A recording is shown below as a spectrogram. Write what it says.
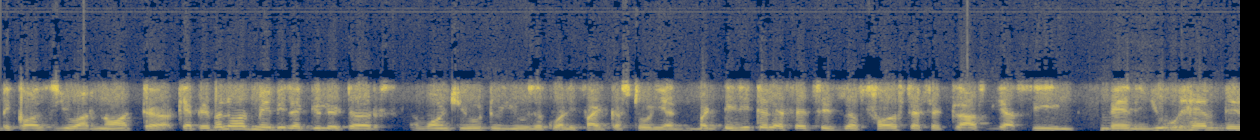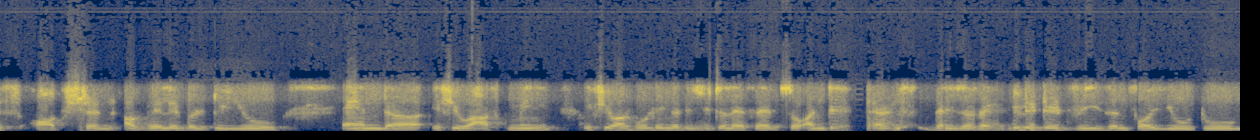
because you are not uh, capable or maybe regulators want you to use a qualified custodian. But digital assets is the first asset class we are seeing where you have this option available to you. And uh, if you ask me, if you are holding a digital asset, so until there is a regulated reason for you to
